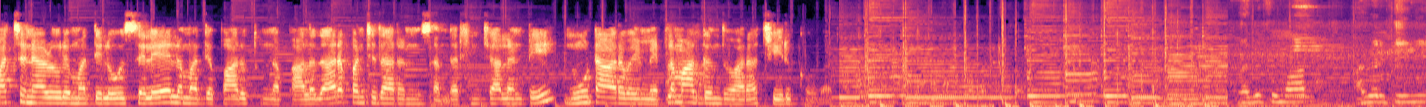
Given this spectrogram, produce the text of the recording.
పచ్చని అడవుల మధ్యలో సెలయల మధ్య పారుతున్న పాలధార పంచదారను సందర్శించాలంటే నూట అరవై మెట్ల మార్గం ద్వారా చేరుకోవాలి. రవికుమార్ అదర్ టీవీ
